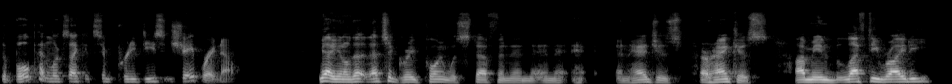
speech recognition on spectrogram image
the bullpen looks like it's in pretty decent shape right now. Yeah, you know that, that's a great point with Stephan and and and Hedges or Hentges. I mean, lefty righty.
